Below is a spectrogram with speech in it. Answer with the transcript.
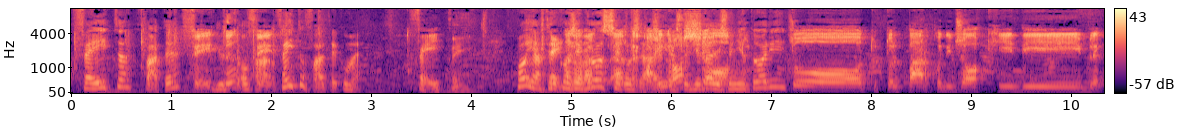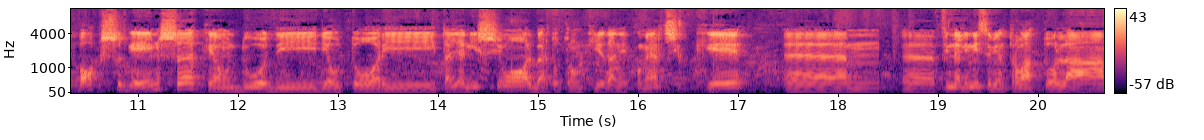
Fate, fate? Fate, Giusto? O fa- Fate. Fate o fate? Com'è? Fate. Fate. Poi altre Fate. cose Allora, grosse altre cos'hai? cose società dei sognatori? Tutto, tutto il parco di giochi di Black Box Games, che è un duo di, di autori italianissimo, Alberto Tronchi e Daniel Comerci, che ehm, eh, fin dall'inizio abbiamo trovato la,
